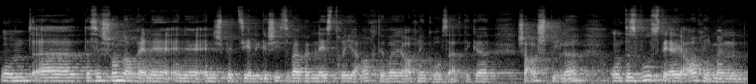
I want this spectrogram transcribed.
Und äh, das ist schon auch eine, eine, eine spezielle Geschichte. Das war beim Nestro ja auch, der war ja auch ein großartiger Schauspieler. Und das wusste er ja auch. Ich meine,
